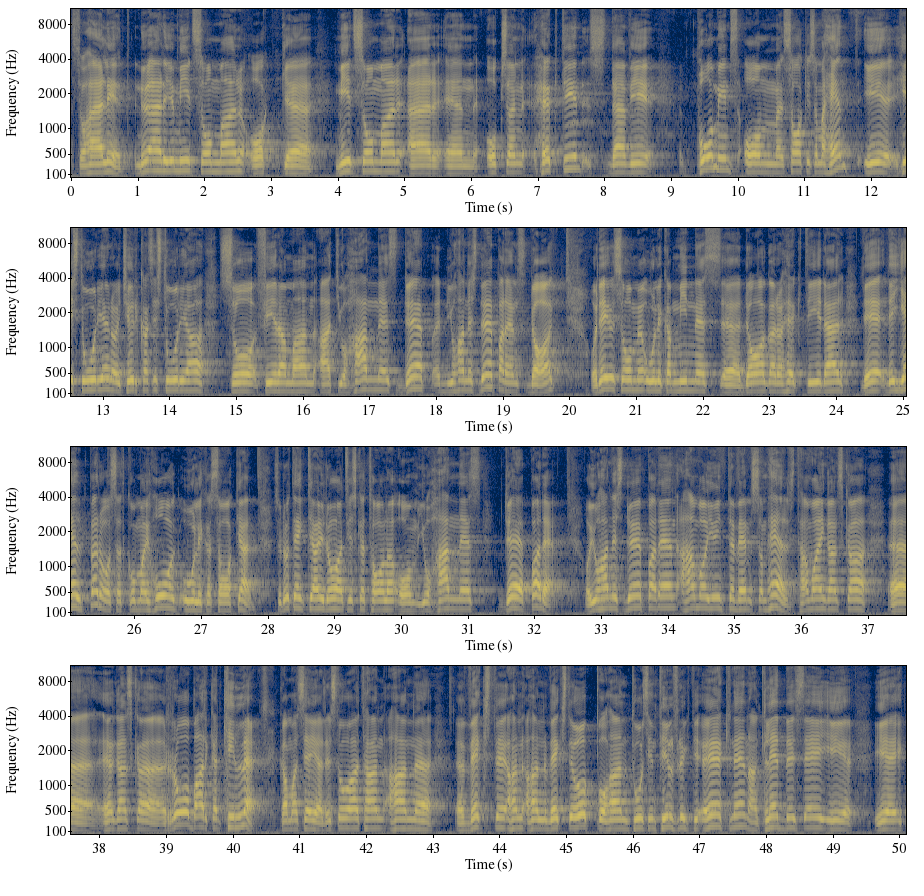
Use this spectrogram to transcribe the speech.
Så härligt! Nu är det ju midsommar och eh, midsommar är en, också en högtid där vi påminns om saker som har hänt i historien och i kyrkans historia så firar man att Johannes, döp, Johannes döparens dag och det är ju så med olika minnesdagar och högtider, det, det hjälper oss att komma ihåg olika saker. Så då tänkte jag idag att vi ska tala om Johannes döpare. Och Johannes döparen, han var ju inte vem som helst, han var en ganska, eh, en ganska råbarkad kille kan man säga. Det står att han, han eh, Växte, han, han växte upp och han tog sin tillflykt i öknen, han klädde sig i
